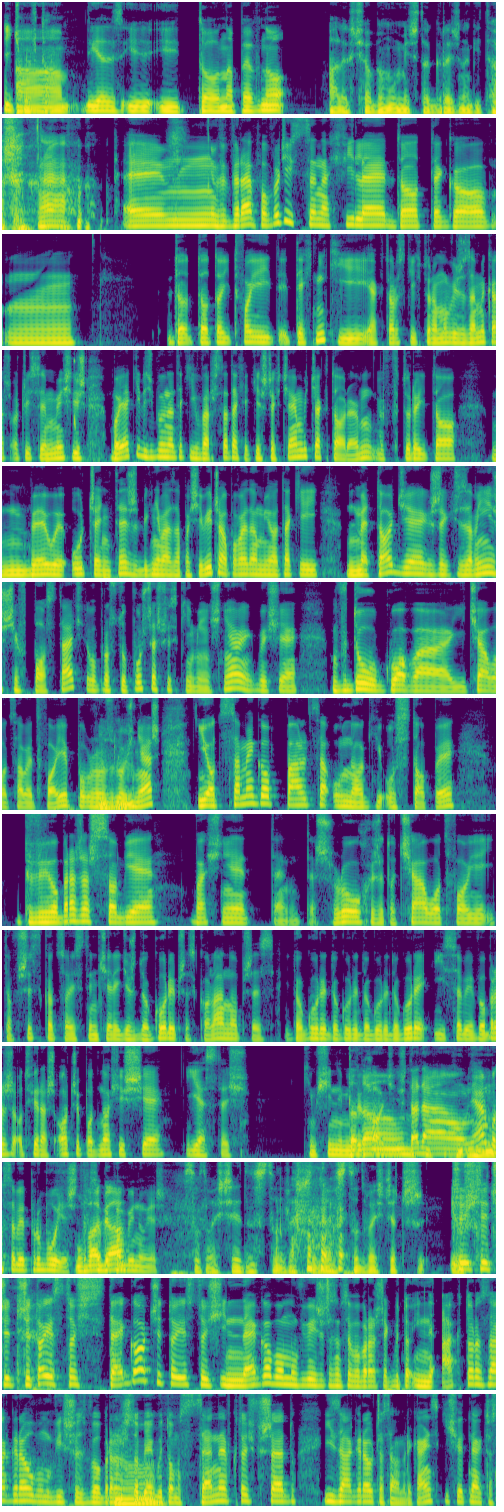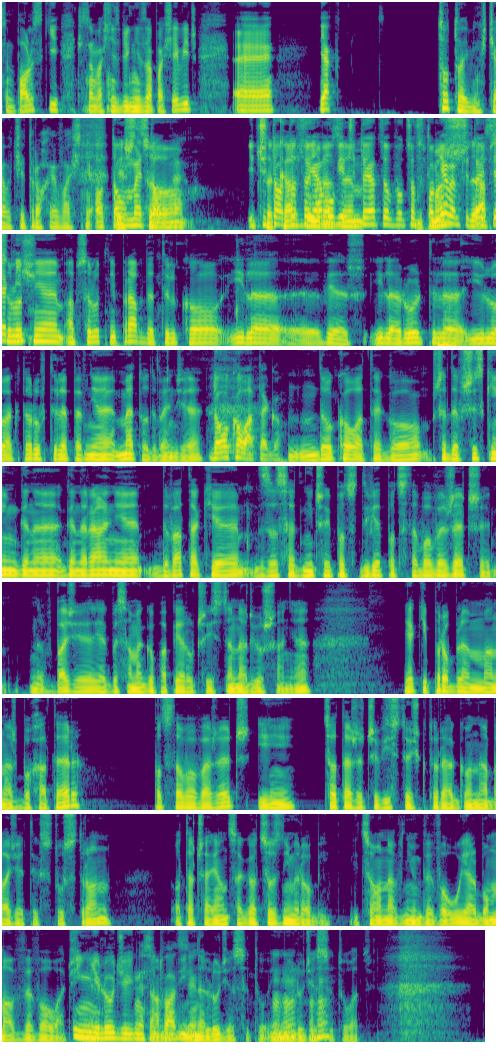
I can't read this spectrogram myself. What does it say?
Idźmy w to. Jest i, i to na pewno, ale chciałbym umieć tak grać na gitarze. A, wra- powrócić chcę na chwilę do tego, mm, do, do tej twojej techniki aktorskiej, którą mówisz, zamykasz oczy i sobie myślisz, bo ja kiedyś byłem na takich warsztatach, jak jeszcze chciałem być aktorem, w której to były uczeń też Zbigniewa Zapasiewicza, opowiadał mi o takiej metodzie, że jak zamienisz się w postać, to po prostu puszczasz wszystkie mięśnie, jakby się w dół głowa i ciało całe twoje po- rozluźniasz i od samego palca u nogi, u stopy wyobrażasz sobie właśnie ten też ruch, że to ciało twoje i to wszystko, co jest w tym ciele, idziesz do góry, przez kolano, przez i do góry, do góry, do góry, do góry i sobie wyobrażasz, otwierasz oczy, podnosisz się i jesteś kimś innym i Tada! wychodzisz. Tada! Nie? Albo sobie próbujesz, to sobie Uwaga. kombinujesz. 121, 122, 123. Czy, czy, czy, czy to jest coś z tego, czy to jest coś innego? Bo mówiłeś, że czasem sobie wyobrażasz, jakby to inny aktor zagrał, bo mówisz, że wyobrażasz No. sobie, jakby tą scenę w ktoś wszedł i zagrał. Czasem amerykański świetny, czasem polski, czasem właśnie Zbigniew Zapasiewicz. E, jak tutaj bym chciał cię trochę właśnie o tą Wiesz co, metodę. I czy to, to, co ja mówię, czy razem- to ja co, co wspomniałem, czy to jest jakiś... absolutnie, absolutnie prawdę, tylko ile, e, wiesz, ile ról, tyle, ilu aktorów, tyle pewnie metod będzie. Dookoła tego. dookoła tego. Przede wszystkim gene, generalnie dwa takie zasadnicze dwie podstawowe rzeczy w bazie jakby samego papieru, czyli scenariusza, nie? Jaki problem ma nasz bohater? Podstawowa rzecz i co ta rzeczywistość, która go na bazie tych stu stron otaczająca go, co z nim robi i co ona w nim wywołuje albo ma wywołać. Inni nie? ludzie, inne Tam sytuacje. Inne ludzie, sytu, inni Mhm, ludzie mhm. sytuacje.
